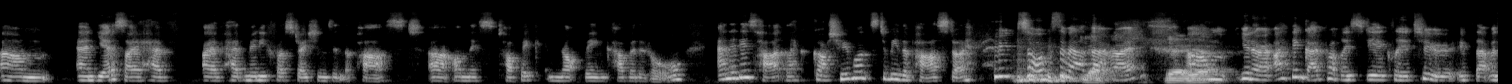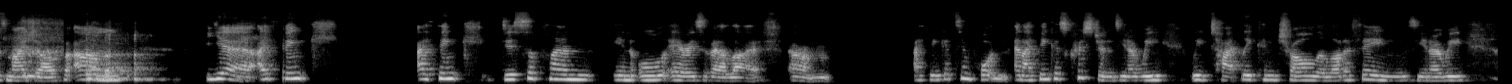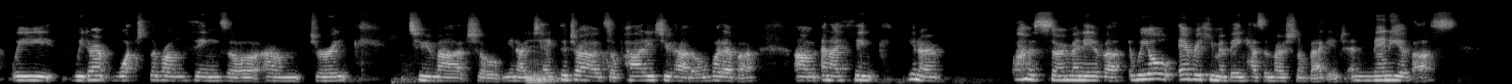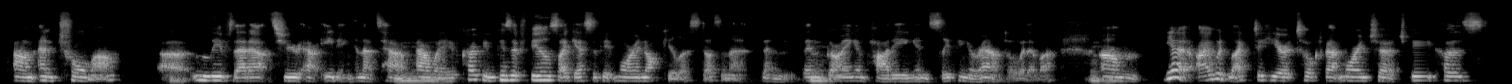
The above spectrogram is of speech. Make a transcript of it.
Um, and yes, I have I've had many frustrations in the past uh, on this topic not being covered at all. And it is hard. Like, gosh, who wants to be the pastor who talks about Yeah. that, right? yeah, yeah. um, you know, I think I'd probably steer clear too if that was my job. Um, yeah, I think I think discipline in all areas of our life. Um, I think it's important, and I think as Christians, you know, we we tightly control a lot of things. You know, we we we don't watch the wrong things or um, drink too much, or you know, mm. take the drugs or party too hard or whatever. Um, and I think you know, so many of us, we all, every human being has emotional baggage, and many of us um, and trauma uh, live that out through our eating, and that's how mm. our way of coping. Because it feels, I guess, a bit more innocuous, doesn't it, than than mm. going and partying and sleeping around or whatever. Mm-hmm. Um, yeah, I would like to hear it talked about more in church because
